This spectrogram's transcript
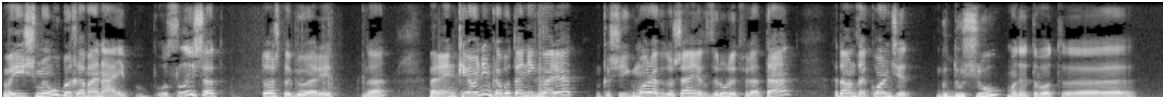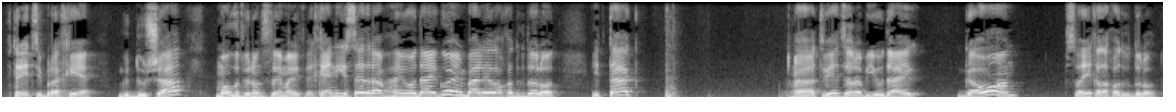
Ваишмеу бахабана, и услышат то, что говорит, да? Варенки оним, как будто они говорят, кашигмора к душа их зрулит филатан, когда он закончит к душу, вот это вот э, в третьей брахе, к душа, могут вернуться к своей молитве. Хен есед рав хаюда и гоин бали лохот гдолот. И так ответил Раби Юда Гаон в своих аллахот гдолот.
